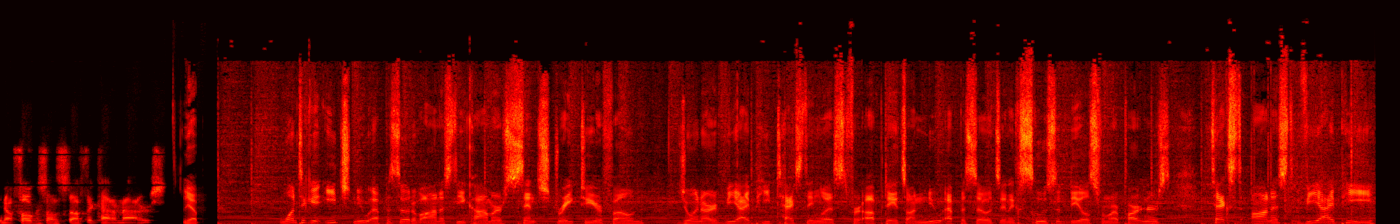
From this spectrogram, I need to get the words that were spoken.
You know, focus on stuff that kind of matters. Yep. Want to get each new episode of Honest E-commerce sent straight to your phone? Join our VIP texting list for updates on new episodes and exclusive deals from our partners. Text Honest VIP,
